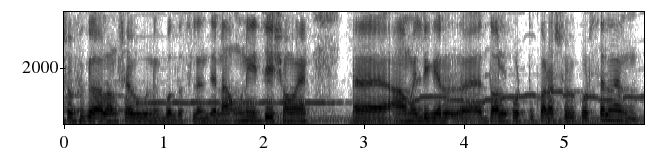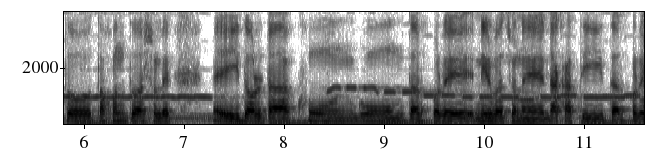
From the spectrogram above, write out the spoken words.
শফিকুল আলম সাহেব উনি বলতেছিলেন যে, না, উনি যে সময় আওয়ামী লীগের দল করতে, করা শুরু করছিলেন, তো তখন তো আসলে এই দলটা খুন, গুম, তারপরে নির্বাচনে ডাকাতি, তারপরে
